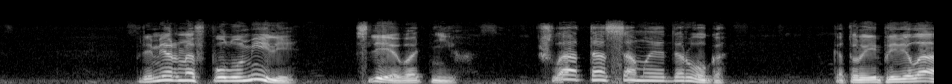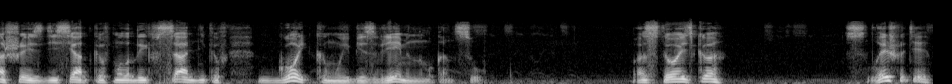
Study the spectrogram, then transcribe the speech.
Примерно в полумиле слева от них шла та самая дорога, которая и привела шесть десятков молодых всадников к горькому и безвременному концу. «Постойте-ка! Слышите?»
